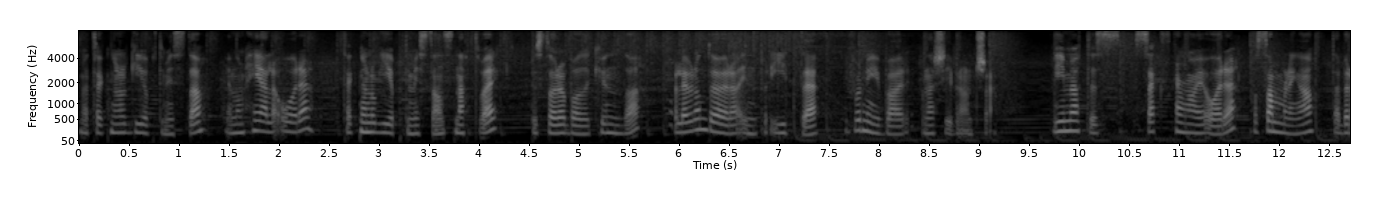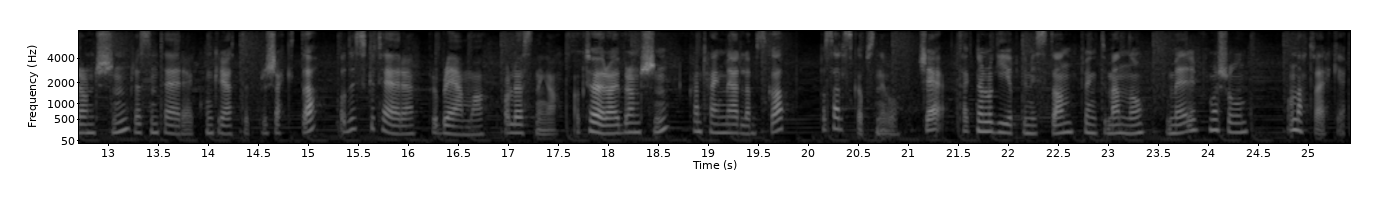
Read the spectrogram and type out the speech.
med teknologioptimister gjennom hele året. Teknologioptimistenes nettverk består av både kunder og leverandører innenfor IT i fornybar energibransje. Vi møtes seks ganger i året på samlinger der bransjen presenterer konkrete prosjekter og diskuterer problemer og løsninger. Aktører i bransjen kan tegne medlemskap på selskapsnivå. Se teknologioptimistene.no for mer informasjon om nettverket?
